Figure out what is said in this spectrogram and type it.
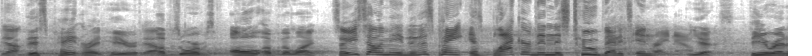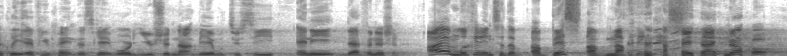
Yeah. This paint right here Yeah. absorbs all of the light. So you're telling me that this paint is blacker than this tube that it's in right now? Yes. Theoretically, if you paint this skateboard, you should not be able to see any definition. I am looking into the abyss of nothingness. I know.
